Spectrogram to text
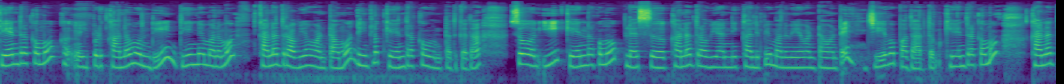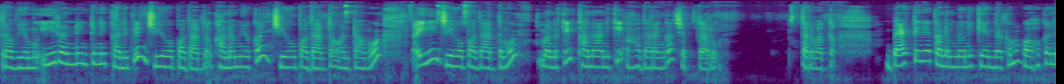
కేంద్రకము క- ఇప్పుడు కణం ఉంది. దీన్నే మనము కణద్రవ్యం అంటాము. దీంట్లో కేంద్రకం ఉంటుంది కదా. సో ఈ కేంద్రకము ప్లస్ కణద్రవ్యాన్ని కలిపి మనం ఏమంటామంటే జీవ పదార్థం. కేంద్రకము కణద్రవ్యము ఈ రెండింటిని కలిపి జీవ పదార్థం కణం యొక్క జీవ పదార్థం అంటాము. ఈ జీవ పదార్థము మనకి కణానికి ఆధారంగా చెప్తారు. తర్వాత బ్యాక్టీరియా కణంలోని కేంద్రకం బహుకణ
